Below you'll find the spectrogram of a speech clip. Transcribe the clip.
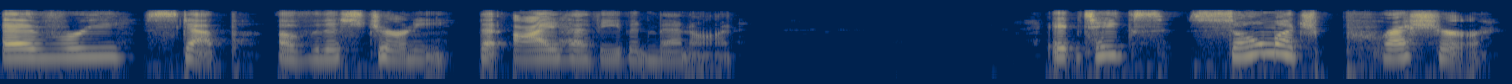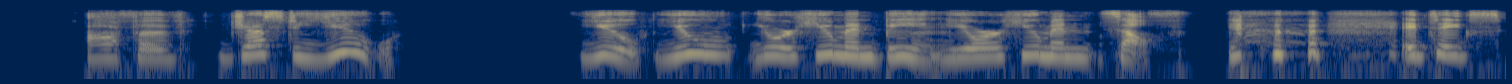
every step of this journey that I have even been on. It takes so much pressure off of just you. You, you, your human being, your human self. it takes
